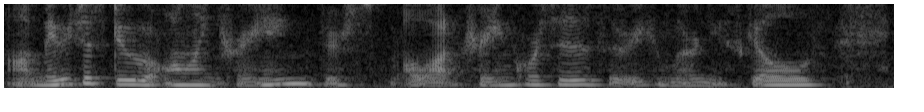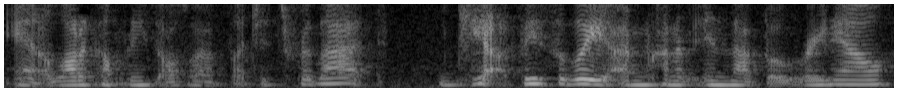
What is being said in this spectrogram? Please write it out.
um, maybe just do online training. There's a lot of training courses where you can learn new skills and a lot of companies also have budgets for that yeah, basically I'm kind of in that boat right now.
